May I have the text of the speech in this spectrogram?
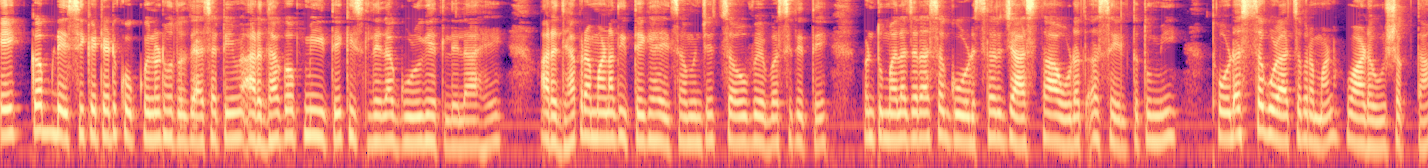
एक कप डेसिकेटेड कोकोनट होतं. त्यासाठी अर्धा कप मी इथे किसलेला गूळ घेतलेला आहे. अर्ध्या प्रमाणात इथे घ्यायचं म्हणजे चव व्यवस्थित येते. पण तुम्हाला जर असं गोडसर जास्त आवडत असेल तर तुम्ही थोडंसं गुळाचं प्रमाण वाढवू शकता.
